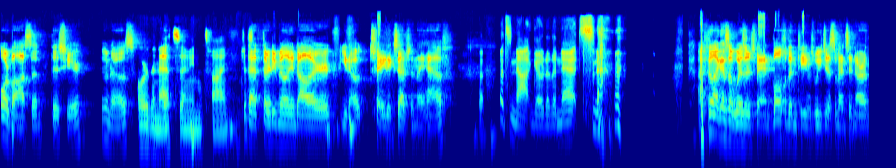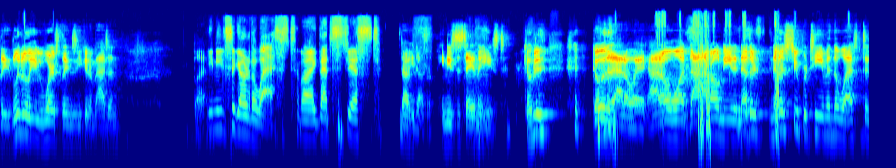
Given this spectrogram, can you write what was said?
Or Boston this year. Who knows? Or the Nets. I mean, it's fine. Just... That thirty million dollar, you know, trade exception they have. Let's not go to the Nets. I feel like as a Wizards fan, both of the teams we just mentioned are the literally worst things you can imagine. But he needs to go to the West. Like that's just no, he doesn't. He needs to stay in the East. Go to go that away. I don't want. I don't need another another super team in the West to,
